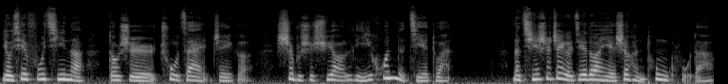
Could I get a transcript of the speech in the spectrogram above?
有些夫妻呢，都是处在这个是不是需要离婚的阶段，那其实这个阶段也是很痛苦的，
